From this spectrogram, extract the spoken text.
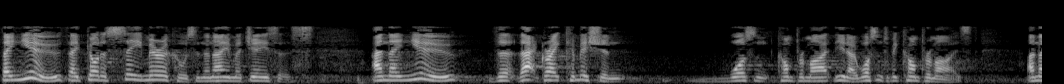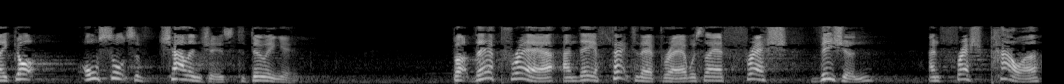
They knew they'd got to see miracles in the name of Jesus. And they knew that that Great Commission wasn't compromised, you know, wasn't to be compromised. And they got all sorts of challenges to doing it. But their prayer and the effect of their prayer was they had fresh vision and fresh power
